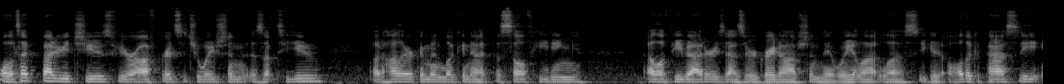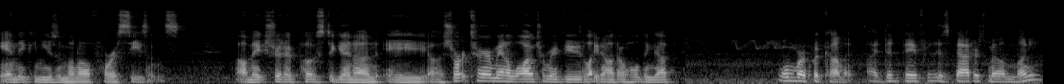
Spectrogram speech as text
While the type of battery you choose for your off-grid situation is up to you, I'd highly recommend looking at the self-heating LFP batteries as they're a great option. They weigh a lot less, you get all the capacity, and you can use them on all four seasons. I'll make sure to post again on a, a short-term and a long-term review to let you know how they're holding up. One more quick comment. I did pay for these batteries my own money.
